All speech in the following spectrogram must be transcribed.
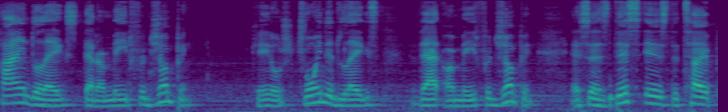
hind legs that are made for jumping. Okay, those jointed legs that are made for jumping. It says this is the type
